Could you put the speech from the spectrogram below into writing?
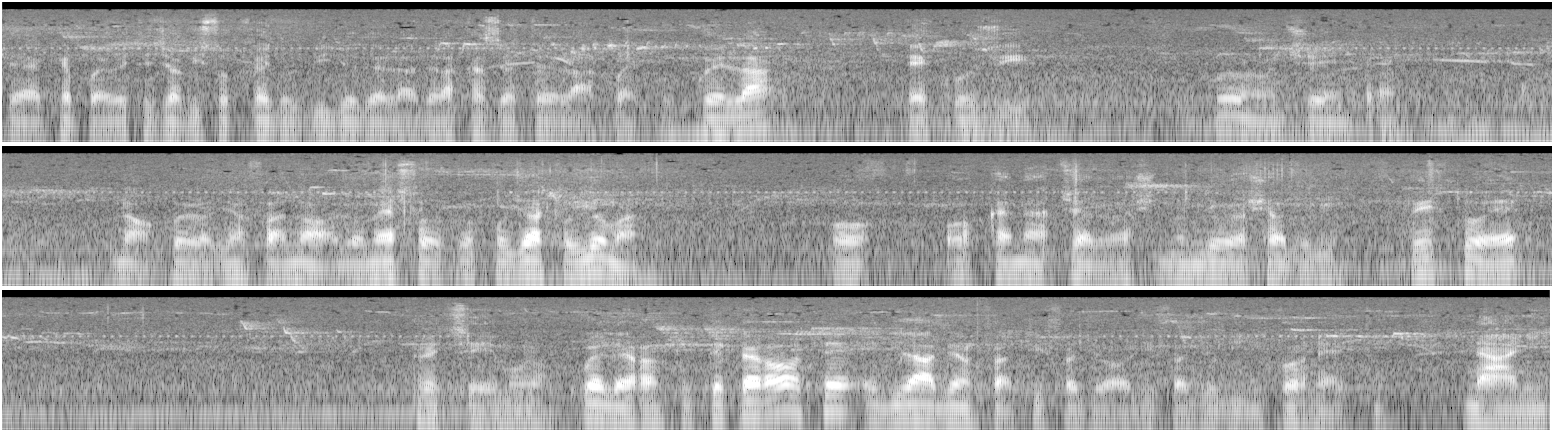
c'è, che poi avete già visto credo il video della, della casetta dell'acqua, ecco, quella è così, quello non c'entra, no, quello l'abbiamo fatto, no, l'ho messo, l'ho appoggiato io ma ho, ho cannato, cioè non devo lasciarlo lì, questo è prezzemolo, quelle erano tutte carote e di là abbiamo fatto i fagioli, i fagiolini, cornetti, nani,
